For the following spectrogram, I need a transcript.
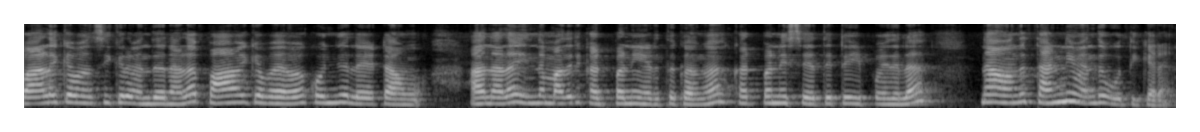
வாழைக்காய் சீக்கிரம் வந்ததுனால பாவைக்காய் வேக கொஞ்சம் லேட் ஆகும். அதனால் இந்த மாதிரி கட் பண்ணி எடுத்துக்கோங்க. கட் பண்ணி சேர்த்துட்டு இப்போ இதில் நான் வந்து தண்ணி வந்து ஊற்றிக்கிறேன்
